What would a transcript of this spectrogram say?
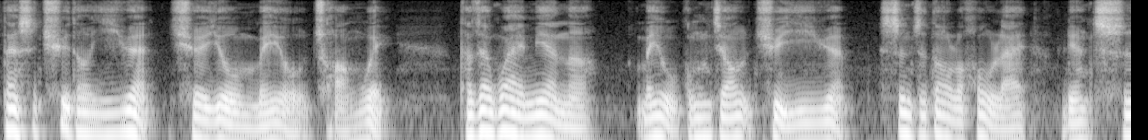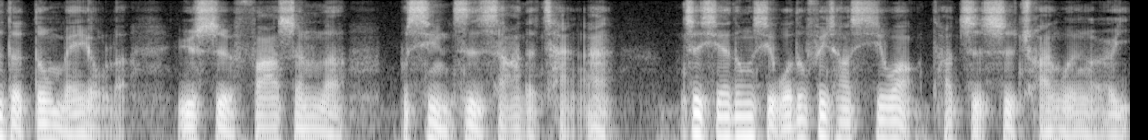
但是去到医院却又没有床位，他在外面呢，没有公交去医院，甚至到了后来连吃的都没有了，于是发生了不幸自杀的惨案。这些东西我都非常希望它只是传闻而已，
